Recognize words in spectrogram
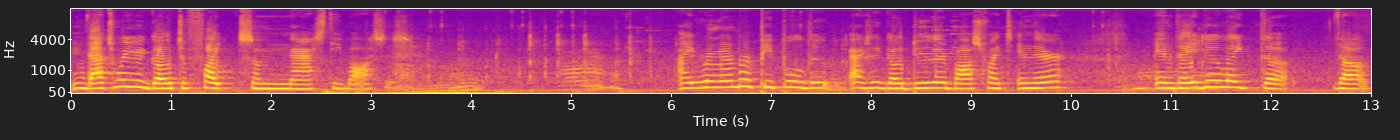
And that's where you go to fight some nasty bosses. I remember people do actually go do their boss fights in there. And they do like the the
